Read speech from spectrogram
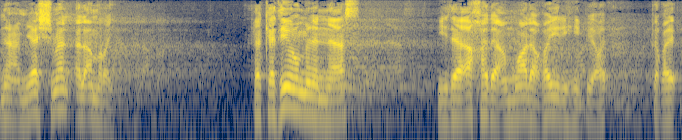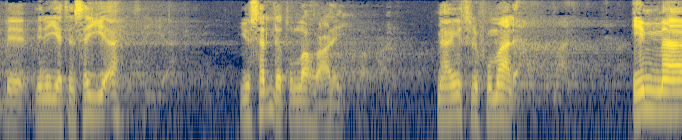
نعم يشمل الأمرين. فكثير من الناس إذا أخذ أموال غيره بنية سيئة يسلط الله عليه ما يتلف ماله إما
